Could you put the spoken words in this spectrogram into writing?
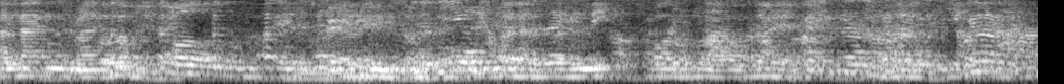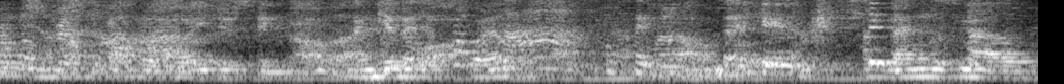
and then the full experience of the, the least volatile coffees, you're going to have a stress about that and give it a swill. I think we'll have to stay here. and then smell,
